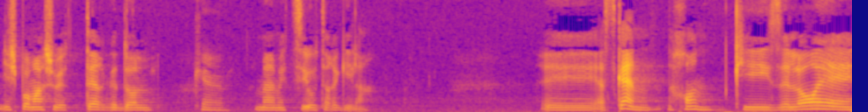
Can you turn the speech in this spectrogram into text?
יש פה משהו יותר גדול כן, מהמציאות הרגילה. אה, אז כן, נכון, כי זה לא אה,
